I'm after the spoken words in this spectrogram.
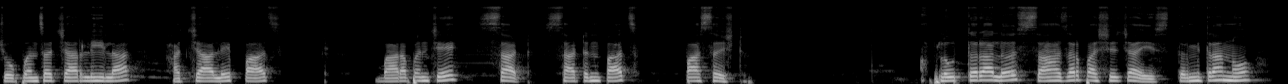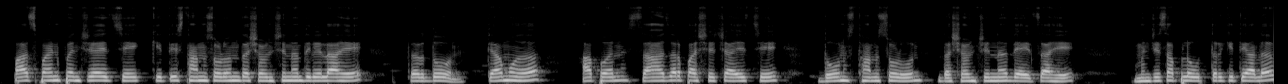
चोपन्नचा चार लिहिला हातचे आले पाच. बारा पंचे साठ साठ आणि पाच पासष्ट. आपलं उत्तर आलं सहा हजार पाचशे चाळीस. तर मित्रांनो पाच पॉईंट पंचेचाळीसचे किती स्थान सोडून दशांशीनं दिलेलं आहे? तर दोन. त्यामुळं आपण सहा हजार पाचशे चाळीसचे दोन स्थान सोडून दशांशीनं द्यायचं आहे. म्हणजेच आपलं उत्तर किती आलं?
